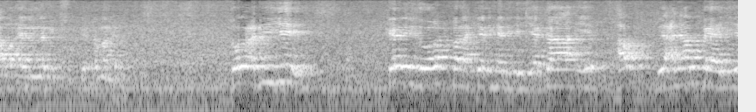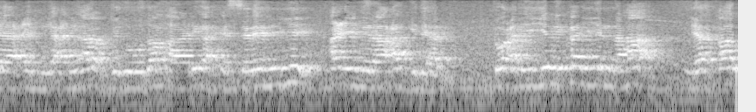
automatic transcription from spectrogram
حبا النبي سبحانه وتعالى توعدي كان يدور ربنا كان هي؟ كا أو يعني أو كيا علم؟ يعني أرب بدودم أريجا السرين هي علم راعد كده هذه. توعدي يمكا إنها يا قال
